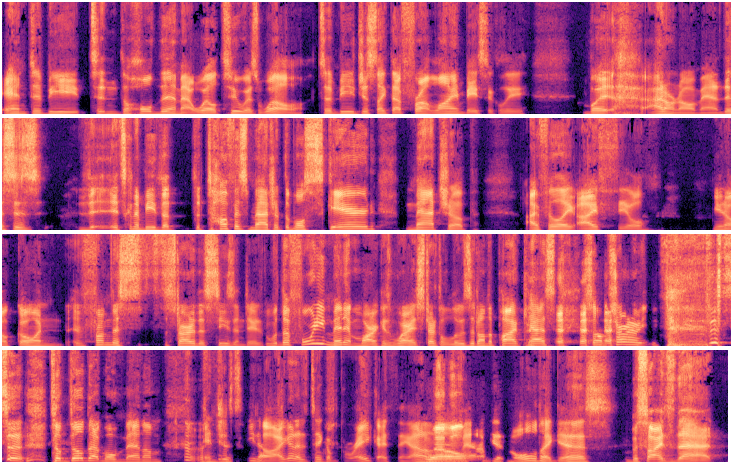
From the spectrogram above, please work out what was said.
and to be to, to hold them at will too as well to be just like that front line basically. But i don't know man. This is it's going to be the the toughest matchup the most scared matchup i feel like i feel you know going eh, from this the start of the season dude. The 40 minute mark is where i start to lose it on the podcast. So i'm trying to, to to build that momentum and just you know i gotta take a break i think. I don't know man. I'm getting old i guess. Besides that,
